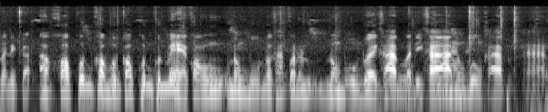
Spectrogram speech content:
วันนี้ก็เอาขอบคุณขอบคุณขอบคุณคุณแม่ของน้องบูมนะครับก็น้องบูมด้วยครับสวัสดีครับน้องบูมครับครับ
